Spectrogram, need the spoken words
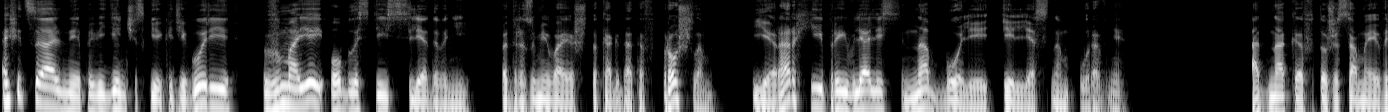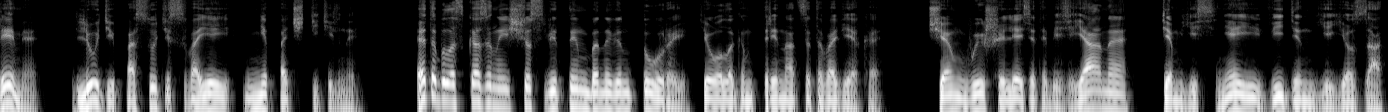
официальные поведенческие категории в моей области исследований, подразумевая, что когда-то в прошлом иерархии проявлялись на более телесном уровне. Однако в то же самое время люди по сути своей непочтительны. Это было сказано еще святым Бонавентурой, теологом XIII века. Чем выше лезет обезьяна, тем яснее виден ее зад.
